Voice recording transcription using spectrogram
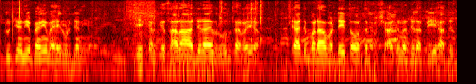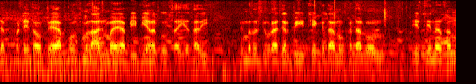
ਦੂਜਿਆਂ ਦੀਆਂ ਪੈਲੀਆਂ ਵੈਸੇ ਰੁੜ ਜਾਂਦੀਆਂ। ਇਸ ਕਰਕੇ ਸਾਰਾ ਜਿਹੜਾ ਇਹ ਵਿਰੋਧ ਕਰ ਰਹੇ ਆ ਤੇ ਅੱਜ ਬੜਾ ਵੱਡੇ ਤੌਰ ਤੇ ਪ੍ਰਸ਼ਾਸਨ ਆ ਜਿਹੜਾ ਬੇਹੱਦ ਦੇ ਵੱਡੇ ਤੌਰ ਤੇ ਆ ਪੁਲਿਸ ਮੁਲਾਜ਼ਮ ਆਇਆ ਬੀਬੀਆਂ ਦਾ ਪੁਲਿਸ ਆਈ ਆ ਸਾਰੀ ਤੇ ਮਤਲਬ ਜੋਰਾ ਜਰਬੀ ਠੇਕੇਦਾਰ ਨੂੰ ਖੱਡਾ ਲਵਾਉਣ ਨੂੰ। ਤੇ ਇੱਥੇ ਨਾ ਸਾਨੂੰ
